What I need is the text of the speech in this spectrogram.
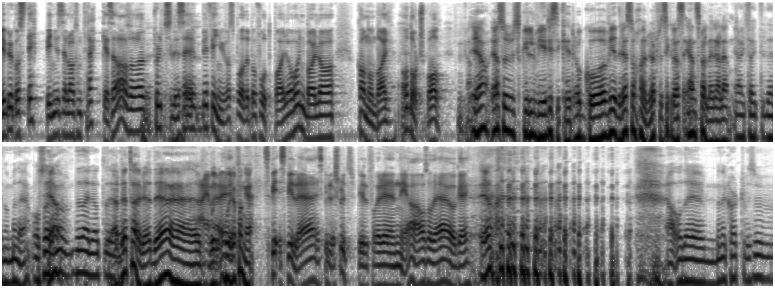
Vi bruker å steppe inn hvis det er lag som trekker seg. da. Så plutselig så befinner vi oss både på fotball og håndball og kanonball og dodgeball. Ja, ja, så skulle vi risikere å gå videre, så har vi i hvert fall sikra oss én spiller, Erlend. Ja, ikke sant. Det er noe med det. Også det Ja. det der at Ja, det tar jeg. Det bor jeg, jeg fanger. Sp Spille, spille sluttspill for Nea, altså det er jo gøy. Ja. Ja, og det, men det er klart, hvis du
